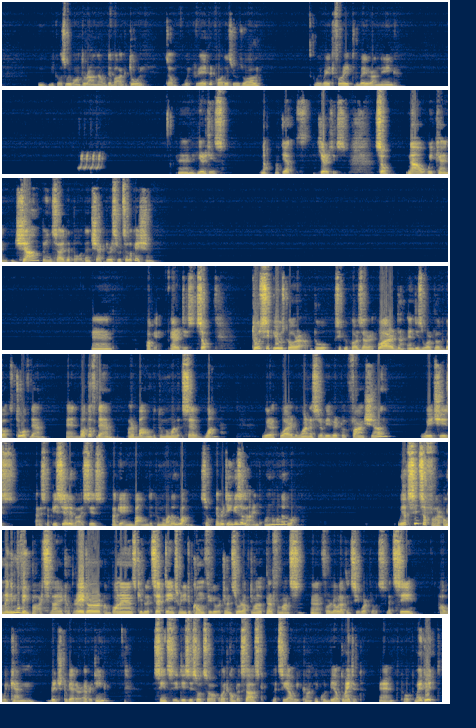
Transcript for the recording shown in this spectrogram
because we want to run our debug tool. So we create the pod as usual, we wait for it to be running. And here it is. No, not yet. Here it is. So now we can jump inside the pod and check the resource allocation. And okay, here it is. So Two CPUs core, two CPU cores are required, and this workload got two of them, and both of them are bound to NUMA cell 1. We required one SR-IOV virtual function, which is, as a PCI devices, again bound to NUMA node 1. So everything is aligned on NUMA node 1. We have seen so far how many moving parts like operator, components, kubelet settings we need to configure to ensure optimal performance uh, for low latency workloads. Let's see how we can bridge together everything. Since this is also a quite complex task, let's see how we can, it could be automated. And to automate it,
